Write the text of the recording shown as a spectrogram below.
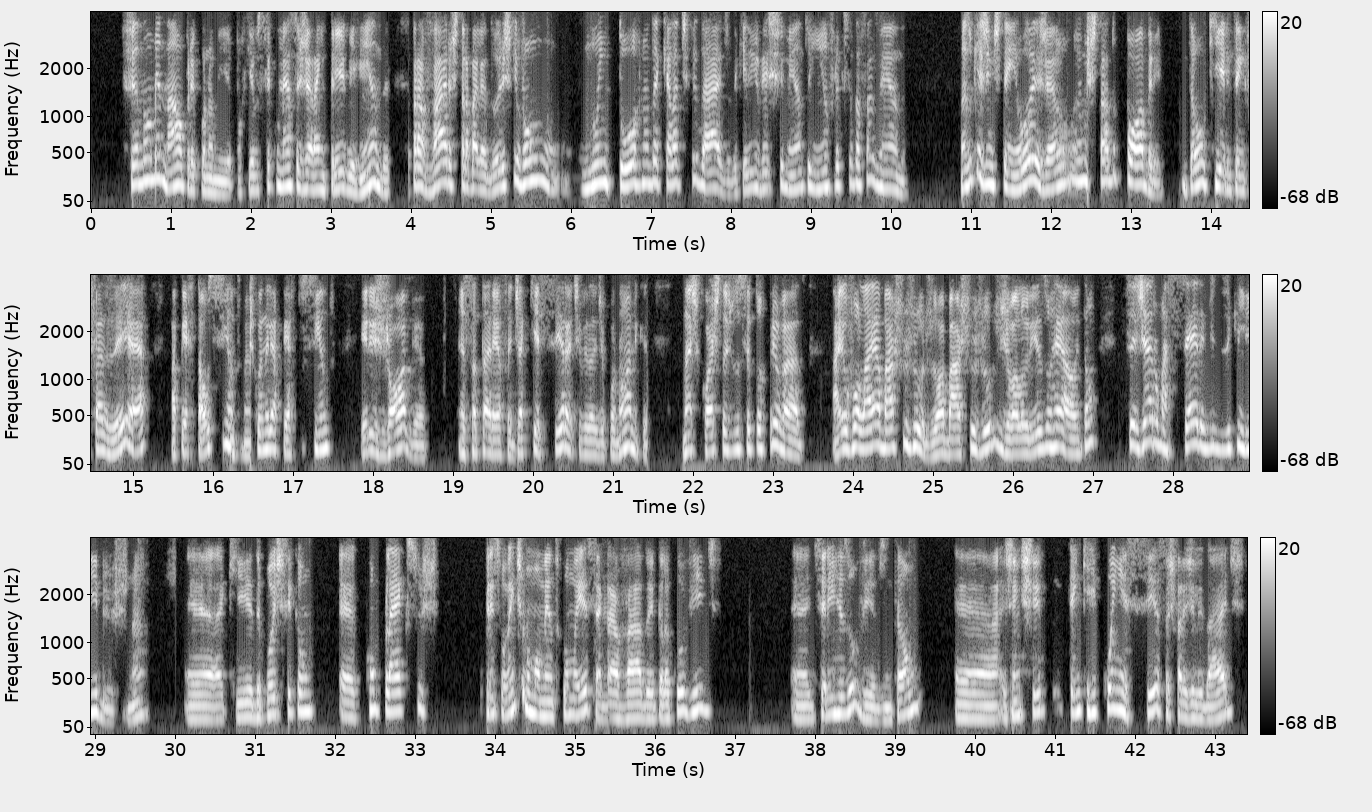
fenomenal para a economia, porque você começa a gerar emprego e renda para vários trabalhadores que vão no entorno daquela atividade, daquele investimento em infra que você está fazendo. Mas o que a gente tem hoje é um, é um Estado pobre. Então o que ele tem que fazer é apertar o cinto, mas quando ele aperta o cinto, ele joga essa tarefa de aquecer a atividade econômica nas costas do setor privado. Aí eu vou lá e abaixo os juros, eu abaixo os juros, desvalorizo o real. Então, você gera uma série de desequilíbrios, né? É, que depois ficam é, complexos, principalmente num momento como esse, agravado aí pela Covid, é, de serem resolvidos. Então, é, a gente tem que reconhecer essas fragilidades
